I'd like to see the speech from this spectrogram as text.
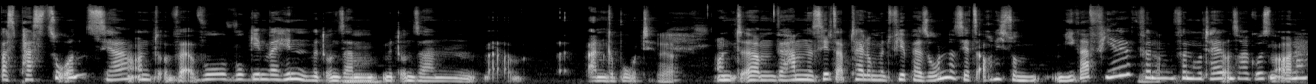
was passt zu uns, ja, und wo, wo gehen wir hin mit unserem, mhm. mit unserem äh, Angebot. Ja. Und ähm, wir haben eine Sales-Abteilung mit vier Personen. Das ist jetzt auch nicht so mega viel für, ja. für ein Hotel unserer Größenordnung.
